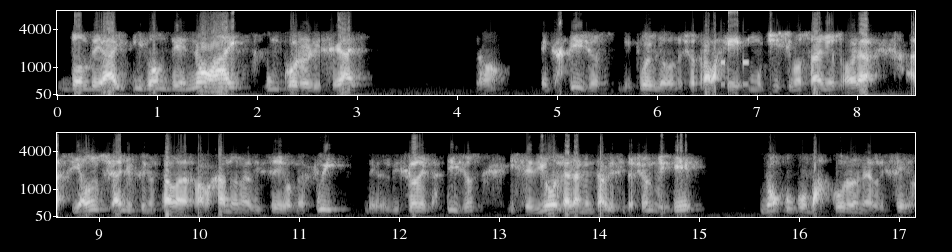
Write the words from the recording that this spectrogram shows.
donde hay y donde no hay un coro liceal, ¿no? En Castillos, mi pueblo, donde yo trabajé muchísimos años, ahora hacía 11 años que no estaba trabajando en el liceo, me fui del Liceo de Castillos y se dio la lamentable situación de que no hubo más coro en el liceo.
